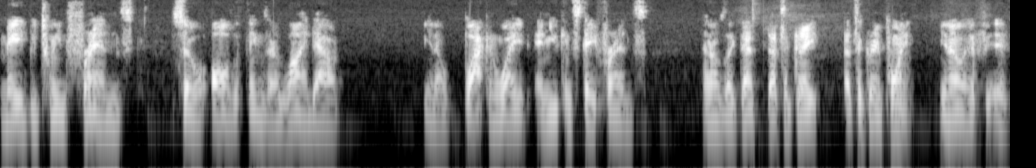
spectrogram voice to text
made between friends, so all the things are lined out, you know, black and white, and you can stay friends. And I was like, that that's a great that's a great point. You know, if if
